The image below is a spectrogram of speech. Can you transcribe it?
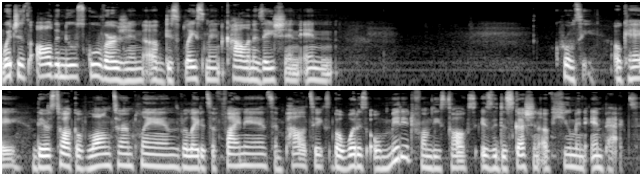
which is all the new school version of displacement, colonization, and cruelty. Okay, there's talk of long term plans related to finance and politics, but what is omitted from these talks is the discussion of human impact.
